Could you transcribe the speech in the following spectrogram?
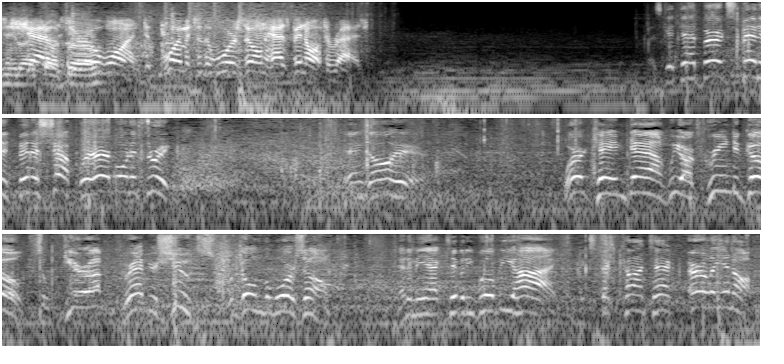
This is Shadow Zero One. Deployment to the war zone has been authorized. Let's get that bird spinning. Finish up. We're airborne in three. Gang's all here. Word came down. We are green to go. So gear up, grab your chutes. We're going to the war zone. Enemy activity will be high. Expect contact early and often.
